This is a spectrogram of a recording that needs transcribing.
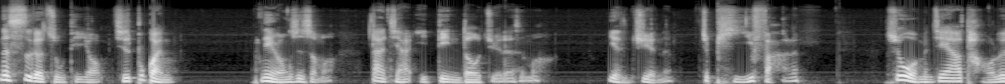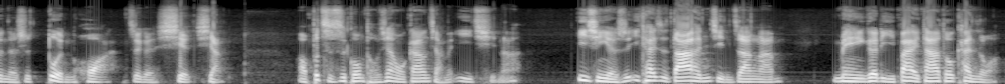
那四个主题哦，其实不管内容是什么，大家一定都觉得什么厌倦了，就疲乏了。所以，我们今天要讨论的是钝化这个现象哦，不只是公投，像我刚刚讲的疫情啊，疫情也是一开始大家很紧张啊，每个礼拜大家都看什么，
